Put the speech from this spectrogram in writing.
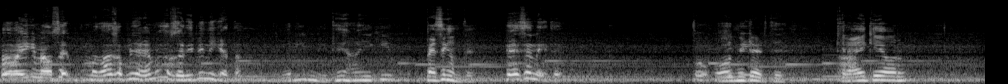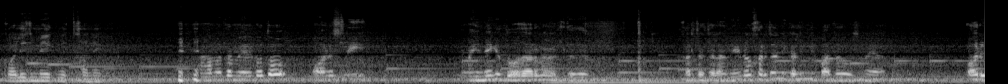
तो वही कि मैं उसे मज़ाक अपनी है मैं तो गरीबी नहीं कहता। गरीब नहीं थे हाँ ये कि पैसे कम थे। पैसे नहीं थे। तो लिमिटेड थे। किराए के और कॉलेज में एक वक्त खाने के। हाँ मतलब मेरे को तो ऑनेस्टली महीने के दो हज़ार रुपये मिलते थे। खर्चा चलाने का खर्चा निकल ही नहीं पाता था उसमें यार। और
